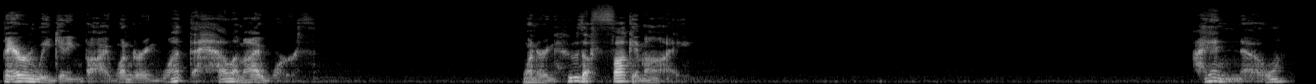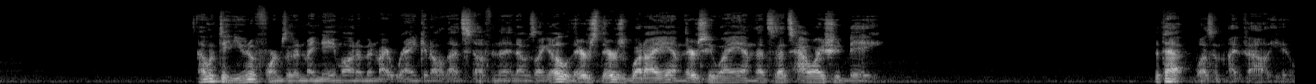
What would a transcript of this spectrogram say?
barely getting by, wondering what the hell am I worth? Wondering who the fuck am I? I didn't know. I looked at uniforms that had my name on them and my rank and all that stuff, and then I was like, "Oh, there's there's what I am. There's who I am. That's that's how I should be." But that wasn't my value.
